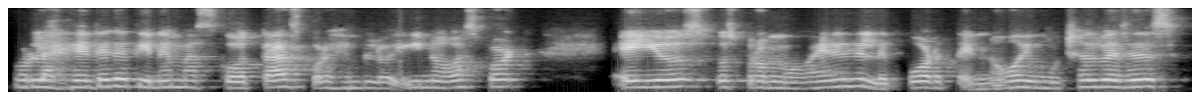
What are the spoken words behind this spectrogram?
por la gente que tiene mascotas. Por ejemplo, Innova Sport, ellos pues promueven el deporte, ¿no? Y muchas veces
